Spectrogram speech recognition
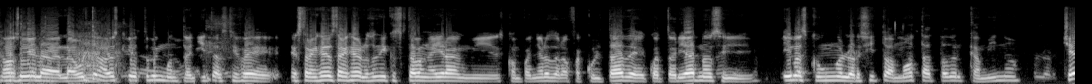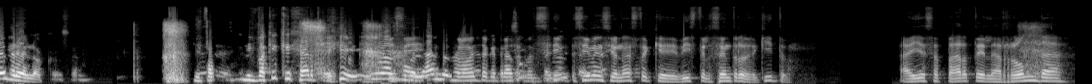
No, sí, la, la última vez que yo estuve en Montañitas, sí fue extranjero, extranjero. Los únicos que estaban ahí eran mis compañeros de la facultad de ecuatorianos y ibas con un olorcito a mota todo el camino. Chévere, loco. O sea. Ni para qué quejarte. Ibas Sí. volando en el momento que te vas a Sí, sí mencionaste que viste el centro de Quito. Ahí esa parte, la ronda,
